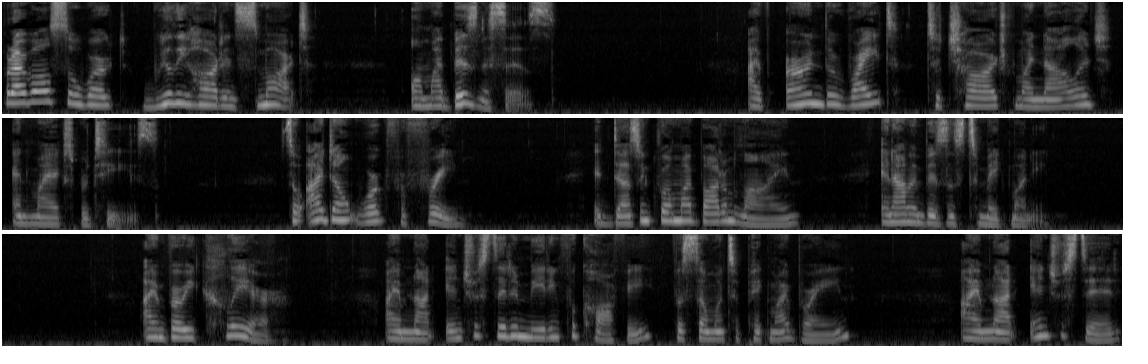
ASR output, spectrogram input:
But I've also worked really hard and smart on my businesses. I've earned the right to charge for my knowledge and my expertise. So I don't work for free. It doesn't grow my bottom line, and I'm in business to make money. I am very clear. I am not interested in meeting for coffee for someone to pick my brain. I am not interested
